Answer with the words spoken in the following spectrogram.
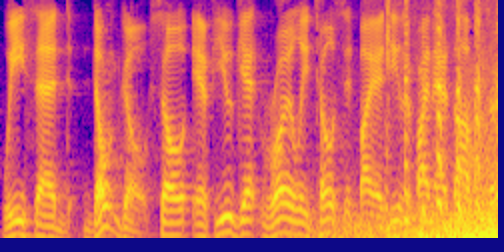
We said don't go. So if you get royally toasted by a dealer finance officer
